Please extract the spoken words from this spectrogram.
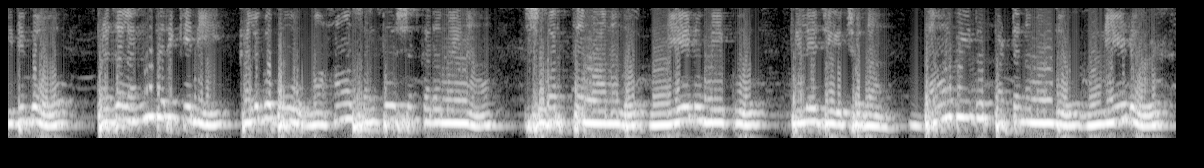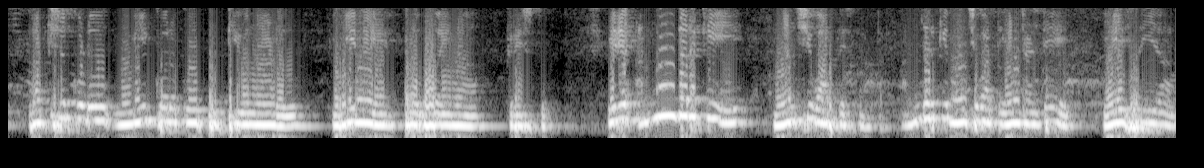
ఇదిగో ప్రజలందరికీ కలుగుబో మహా సంతోషకరమైన సువర్తమానము నేను మీకు తెలియజేయుచున్నాను. దావీదు పట్టణముందు నేడు రక్షకుడు మీ కొరకు పుట్టి ఉన్నాడు. ఈయనే ప్రభు అయిన క్రీస్తు. ఇది అందరికీ మంచి వార్త ఇస్తుంటారు అందరికీ మంచి వార్త ఏంటంటే ఏసయ్య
